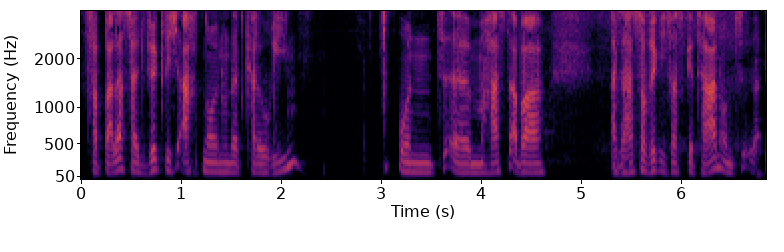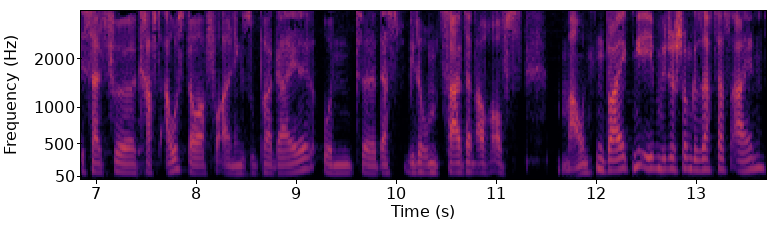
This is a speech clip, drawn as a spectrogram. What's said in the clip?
verballerst halt wirklich 800, 900 Kalorien und ähm, hast aber also hast du auch wirklich was getan und ist halt für Kraftausdauer vor allen Dingen super geil. Und äh, das wiederum zahlt dann auch aufs Mountainbiken eben, wie du schon gesagt hast, ein.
